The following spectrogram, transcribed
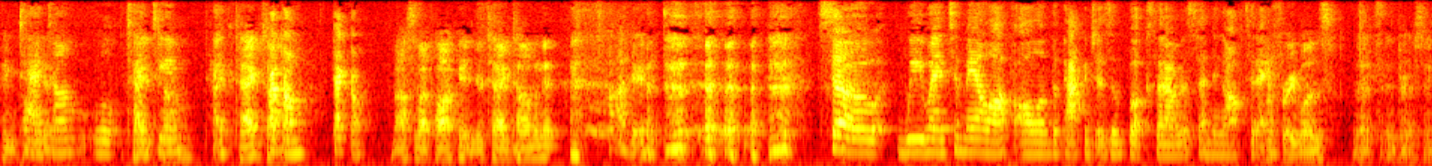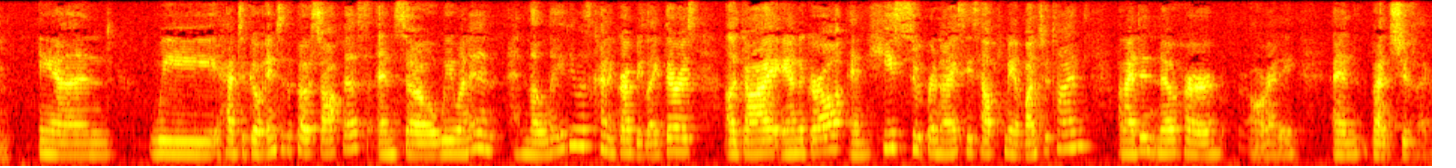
ping pong Tag it. Tom? Well, Tag tag, team. Tom. Tag, Tag tag Tom. Tom. Tag Tom. Mouse in my pocket, and you're tag Tom in it. Tired. so we went to mail off all of the packages of books that I was sending off today. The free ones. That's interesting. and we had to go into the post office and so we went in and the lady was kind of grumpy like there was a guy and a girl and he's super nice he's helped me a bunch of times and i didn't know her already and but she was like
